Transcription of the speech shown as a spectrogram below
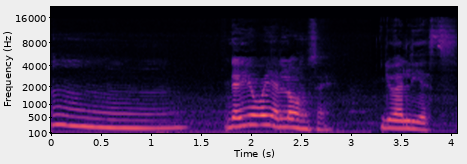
mm, de ahí yo voy al 11. Yo al 10.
